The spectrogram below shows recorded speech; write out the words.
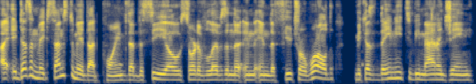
I, it doesn't make sense to me at that point that the ceo sort of lives in the in, in the future world because they need to be managing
